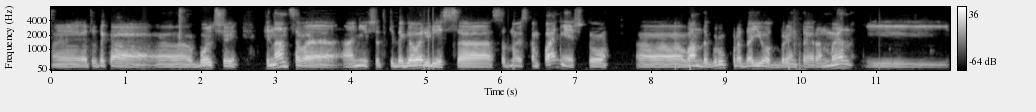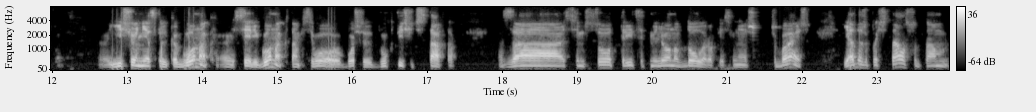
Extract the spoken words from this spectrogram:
Э, это такая э, больше финансовая. Они все-таки договорились с, с одной из компаний, что Wanda Group продает бренд Ironman и еще несколько гонок, э, серий гонок, там всего больше 2000 стартов за 730 миллионов долларов, если не ошибаюсь. Я даже посчитал, что там,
